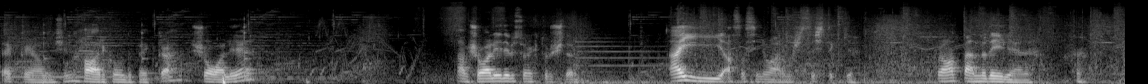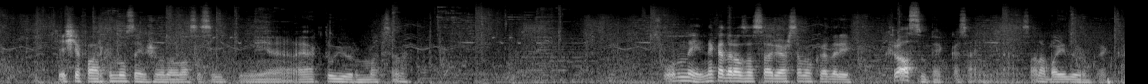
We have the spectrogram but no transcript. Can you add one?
Pekka'yı aldım şimdi. Harika oldu Pekka. Şövalye. Tamam şövalyeyi de bir sonraki tur işlerim. Ay asasini varmış. Sıçtık ki. Round bende değil yani. Keşke farkında olsaymışım adamın assassin gittiğini ya. Ayakta uyuyorum baksana. Sorun değil. Ne kadar az hasar yersem o kadar iyi. Kralsın Pekka sen ya. Sana bayılıyorum Pekka.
